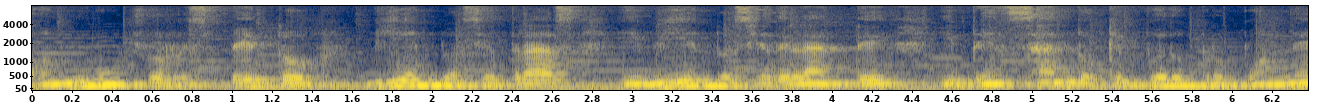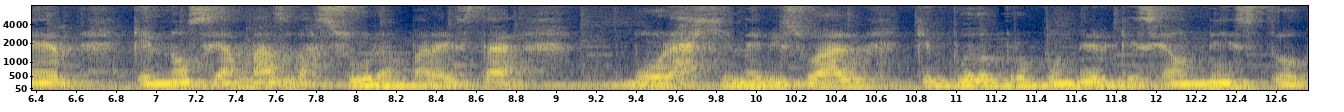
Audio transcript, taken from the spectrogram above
con mucho respeto, viendo hacia atrás y viendo hacia adelante y pensando qué puedo proponer que no sea más basura para esta vorágine visual que puedo proponer que sea honesto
